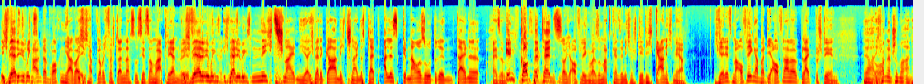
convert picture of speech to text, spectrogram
ich werde übrigens, total unterbrochen hier, aber ich- ich, habe, glaube ich, verstanden, dass du es jetzt nochmal erklären willst. ich werde übrigens, Insofern ich werde übrigens ruhig. nichts schneiden hier. Ich werde gar nichts schneiden. Das bleibt alles genauso drin. Deine also, Inkompetenz. Sagen, wir müssen, glaube ich, auflegen, weil so macht es keinen Sinn. Ich verstehe dich gar nicht mehr. Ich werde jetzt mal auflegen, aber die Aufnahme bleibt bestehen. Ja, ich So. fange dann schon mal an.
